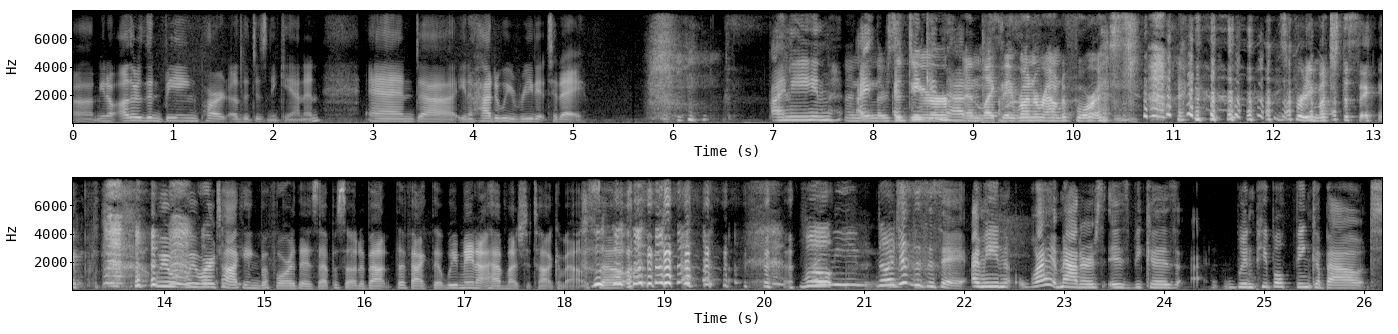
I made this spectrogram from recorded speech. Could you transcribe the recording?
Um, you know, other than being part of the Disney canon, and uh, you know, how do we read it today? I mean, I mean, there's I a think it deer, and like they run around a forest. it's pretty much the same. we, we were talking before this episode about the fact that we may not have much to talk about. So Well, mean- no, I just this to say. I mean, why it matters is because when people think about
